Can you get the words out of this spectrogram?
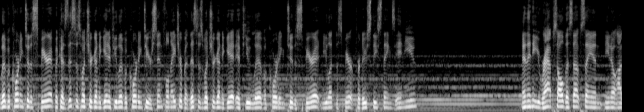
Live according to the Spirit because this is what you're going to get if you live according to your sinful nature, but this is what you're going to get if you live according to the Spirit and you let the Spirit produce these things in you. And then he wraps all this up saying, you know, I,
